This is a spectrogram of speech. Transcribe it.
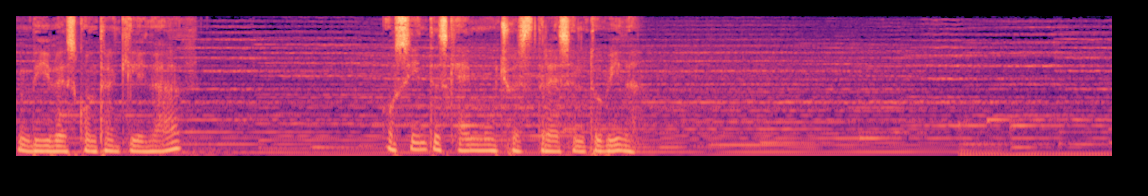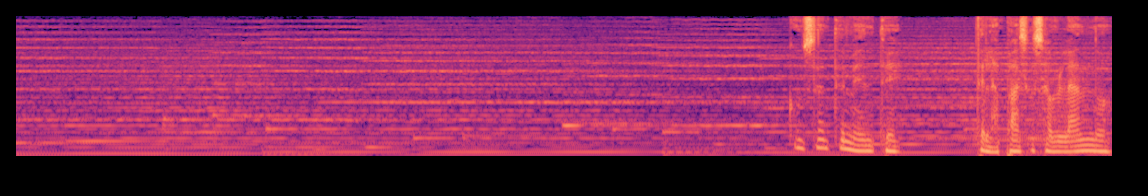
¿Vives con tranquilidad? ¿O sientes que hay mucho estrés en tu vida? Constantemente te la pasas hablando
